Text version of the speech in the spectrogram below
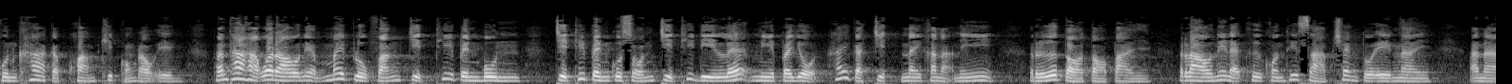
คุณค่ากับความคิดของเราเอง เพราะถ้าหากว่าเราเนี่ยไม่ปลูกฝังจิตที่เป็นบุญ จิตที่เป็นกุศลจิตที่ดีและมีประโยชน์ให้กับจิตในขณะนี้ หรือต่อต่อไป เรานี่แหละคือคนที่สาบแช่งตัวเองในอนา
